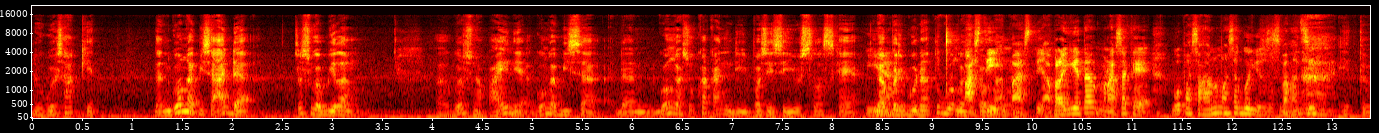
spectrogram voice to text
duh gue sakit. Dan gue nggak bisa ada. Terus gue bilang e, gue harus ngapain ya? Gue nggak bisa. Dan gue nggak suka kan di posisi useless kayak Iya. nggak berguna tuh gue nggak suka pasti banget. pasti. Apalagi kita merasa kayak gue pasangan lu masa gue useless banget sih? Nah itu.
